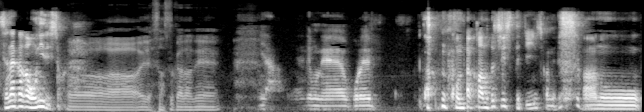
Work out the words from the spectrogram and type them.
背中が鬼でしたから。ああ、いや、さすがだね。いや、でもね、これ、こ こんな話していいんですかね。あのー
